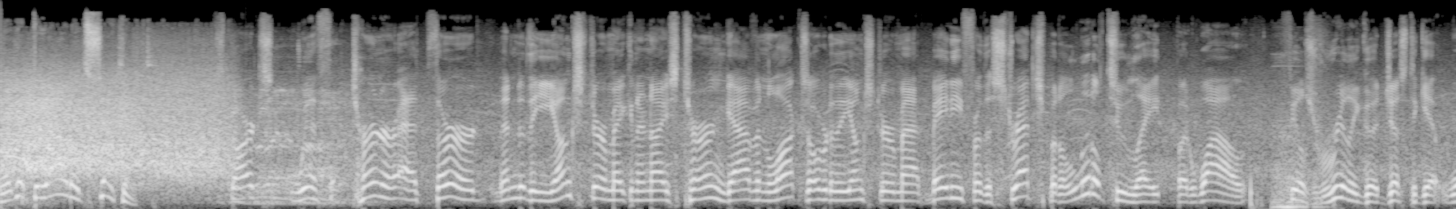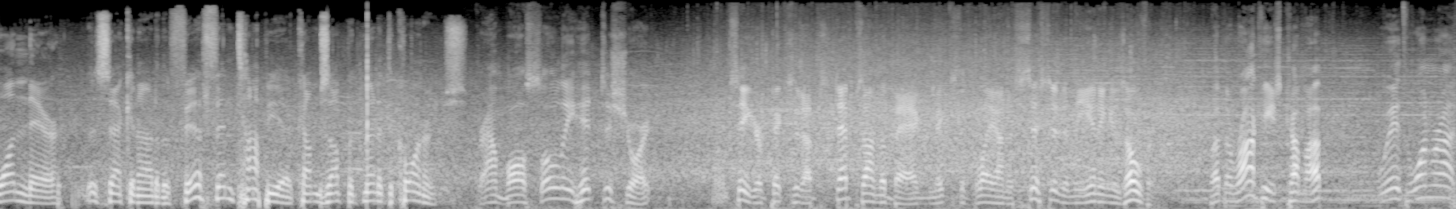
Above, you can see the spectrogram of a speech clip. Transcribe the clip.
They get the out at second starts with Turner at third, then to the youngster making a nice turn, Gavin Lux, over to the youngster Matt Beaty for the stretch, but a little too late. But wow, feels really good just to get one there. The second out of the fifth, and Tapia comes up with men at the corners. Ground ball slowly hit to short. And Seager picks it up, steps on the bag, makes the play unassisted, and the inning is over. But the Rockies come up with one run.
